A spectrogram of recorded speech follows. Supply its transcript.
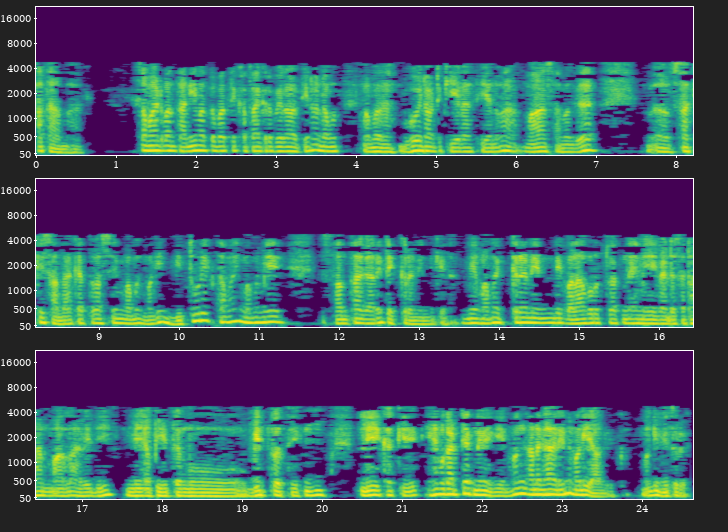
කතා බහක්. සමහරට මම තනියමත් ඔබත් එක්ක කතා කරපේලා තියෙනවා. නමුත් මම බොහෝ වෙනාට කියලා තියෙනවා මා සමග සකි සඳහකට වශයෙන් මම මගේ මිතුරෙක් තමයි මම මේ සංතාගාරයට එක් කරගෙන ඉන්නේ කියලා. මේ මම එක් කරගෙන ඉන්නේ බලාපොරොත්තුවක් නැහැ මේ වැඩසටහන් මාලාවේදී මේ අපි හිතමු විද්වතෙක් ලේඛකෙක් එහෙම කට්ටියක් නෙවෙයි මම අනගාගෙන ඉන්නේ මගේ යාළුවෙක්. මගේ මිතුරෙක්.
